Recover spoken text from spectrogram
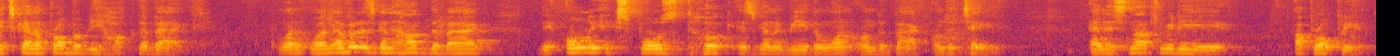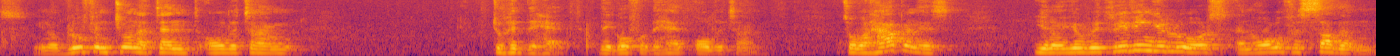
it's gonna probably hook the bag. When, whenever it's gonna hook the bag, the only exposed hook is gonna be the one on the back, on the tail. And it's not really appropriate. You know, bluefin tuna tend all the time to hit the head. They go for the head all the time. So what happened is, you know, you're retrieving your lures and all of a sudden,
